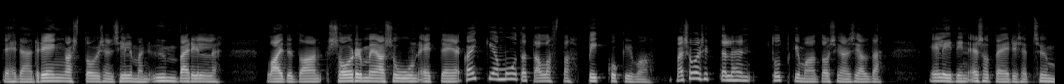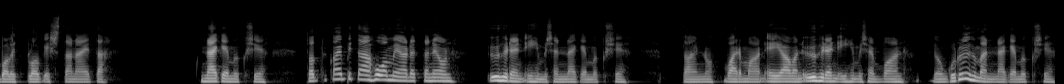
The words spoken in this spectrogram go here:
tehdään rengas toisen silmän ympärille, laitetaan sormea suun eteen ja kaikkia muuta tällaista pikkukivaa. Mä suosittelen tutkimaan tosiaan sieltä Elitin esoteeriset symbolit blogista näitä näkemyksiä. Totta kai pitää huomioida, että ne on yhden ihmisen näkemyksiä. Tai no varmaan ei aivan yhden ihmisen, vaan jonkun ryhmän näkemyksiä.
